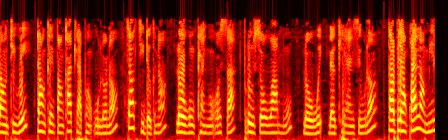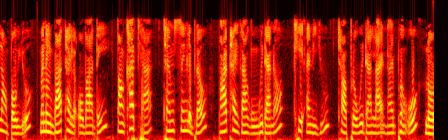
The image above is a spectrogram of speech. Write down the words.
လောင်တီဝေတောင်ခင်တောင်ခဖျားဖွင့်ဦးလို့နော်ကြောက်ကြည့်တော့ကနောလောကုန်ခလိုင်ကုန်ဩစာပရူစောဝါမူလောဝိလက်ခင်အိုင်စီလို့ တာပြောင်ခွိုင်းလောင်မီလောင်ပုံယူမနိုင်ဘာထိုင်လောဘာတိတောင်ခတ်ဖြာတမ်စင်းလဘလောဘာထိုင်ကကုံဝိဒါနော် KNU ထောက်ပလဝိဒါလိုက်အနိုင်ဖွင့်ဦးလော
